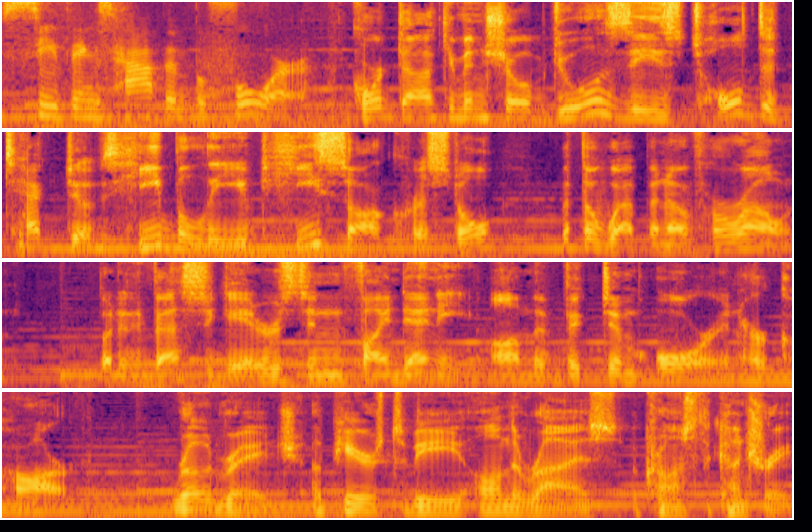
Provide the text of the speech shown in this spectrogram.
see things happen before. Court documents show Abdulaziz told detectives he believed he saw Crystal with a weapon of her own, but investigators didn't find any on the victim or in her car. Road rage appears to be on the rise across the country.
